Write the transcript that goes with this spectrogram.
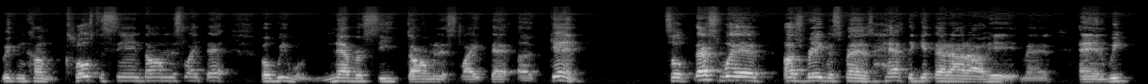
We can come close to seeing dominance like that, but we will never see dominance like that again. So that's where us Ravens fans have to get that out of our head, man. And we,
